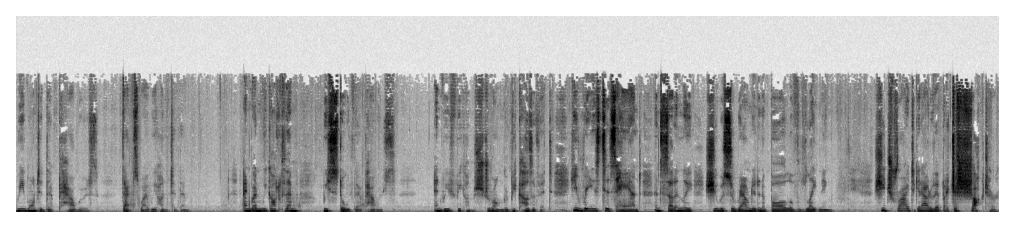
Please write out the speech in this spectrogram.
we wanted their powers. That's why we hunted them. And when we got them, we stole their powers. And we've become stronger because of it. He raised his hand, and suddenly she was surrounded in a ball of lightning. She tried to get out of it, but it just shocked her.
